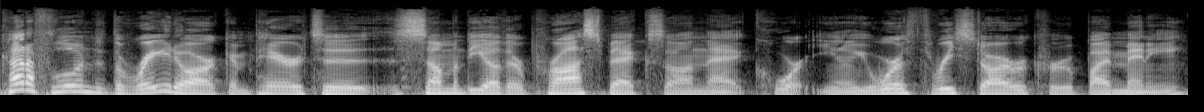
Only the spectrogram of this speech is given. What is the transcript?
kind of flew under the radar compared to some of the other prospects on that court. You know, you were a three star recruit by many.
